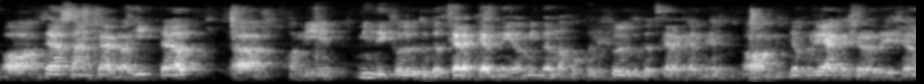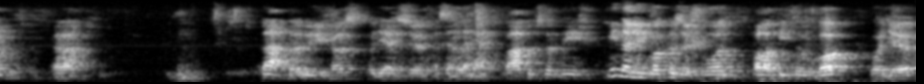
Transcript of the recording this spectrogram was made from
az elszántsággal, hittel, ami mindig fölül tudott kerekedni, a mindennapokon is fölül tudott kerekedni a gyakori elkeseredésen, látta ő is azt, hogy ez, ezen lehet változtatni, és mindannyiunkban közös volt alapítókban, hogy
